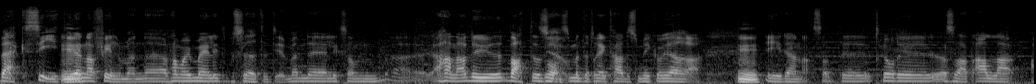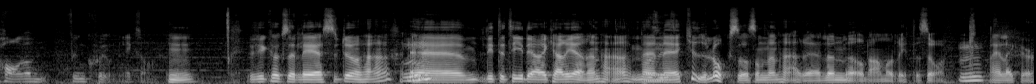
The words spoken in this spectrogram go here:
backseat Mm. i denna filmen. Eh, Han var ju med lite på slutet ju. Men det är liksom, eh, han hade ju varit en sån Ja. som inte direkt hade så mycket att göra Mm. i denna. Så att, jag tror det är så att alla har en funktion liksom. Mm. Vi fick också läsa då här, Mm. eh, lite tidigare i karriären här, men eh, kul också som den här eh, lönnmördaren och lite så. Mm. I like her.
